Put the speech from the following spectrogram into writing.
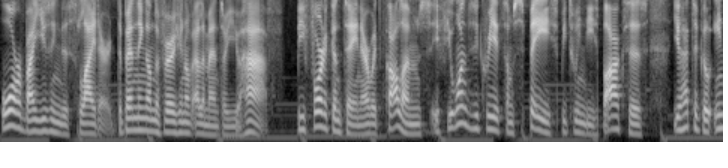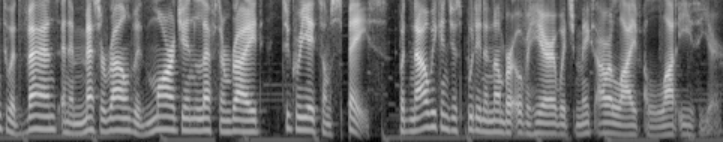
or by using this slider, depending on the version of Elementor you have. Before the container with columns, if you wanted to create some space between these boxes, you had to go into advanced and then mess around with margin left and right to create some space. But now we can just put in a number over here, which makes our life a lot easier.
